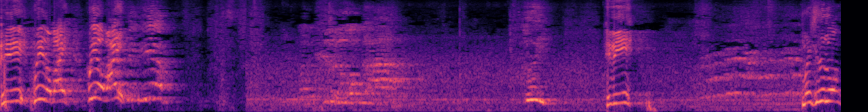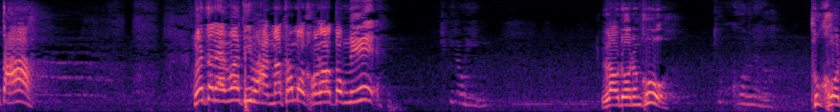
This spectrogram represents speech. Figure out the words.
พี่วิ่งออกไปวิ่งออกไปไอ้เฮียคือลวงตาเฮ้ย พี่บีมันคือลวงตา งั้นแสดงว่าที่ผ่านมาทั้งหมดของเราตรงนี้ ที่เราเห็น เราโดนทั้งคู่ ทุกคนเลยเหรอ ทุกคน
